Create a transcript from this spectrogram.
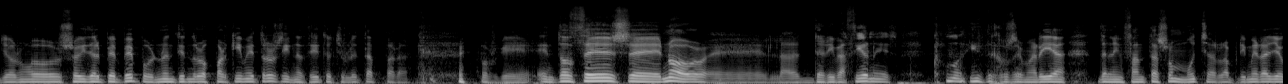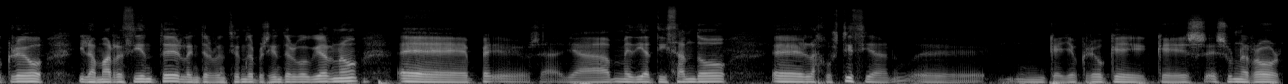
yo no soy del PP, pues no entiendo los parquímetros y necesito chuletas para... Porque entonces, eh, no, eh, las derivaciones, como dice José María, de la infanta son muchas. La primera, yo creo, y la más reciente, la intervención del presidente del gobierno, eh, o sea, ya mediatizando eh, la justicia, ¿no? Eh, que yo creo que, que es, es un error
